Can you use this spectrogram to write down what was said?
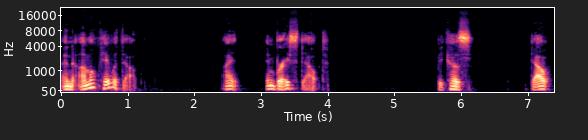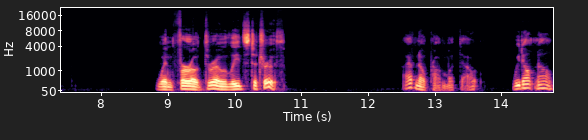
And I'm okay with doubt. I embrace doubt because doubt, when furrowed through, leads to truth. I have no problem with doubt. We don't know.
